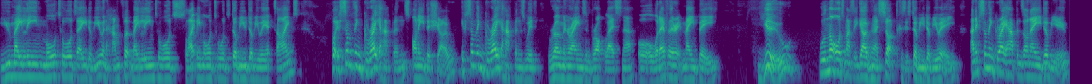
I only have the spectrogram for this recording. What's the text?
you may lean more towards AEW and Hamflett may lean towards slightly more towards WWE at times. But if something great happens on either show, if something great happens with Roman Reigns and Brock Lesnar or, or whatever it may be, you will not automatically go, it sucked because it's WWE. And if something great happens on AEW,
